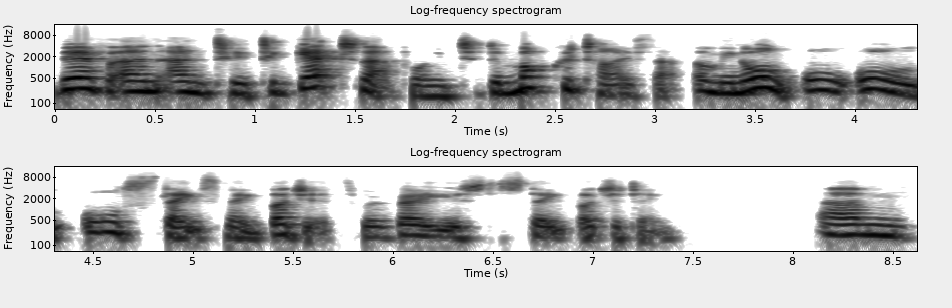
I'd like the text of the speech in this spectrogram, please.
Therefore, and, and to, to get to that point, to democratize that, I mean, all, all, all, all states make budgets. We're very used to state budgeting. Um,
